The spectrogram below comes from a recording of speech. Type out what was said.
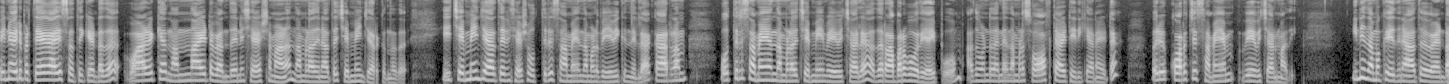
പിന്നെ ഒരു പ്രത്യേക കാര്യം ശ്രദ്ധിക്കേണ്ടത് വാഴയ്ക്ക നന്നായിട്ട് വെന്തതിന് ശേഷമാണ് നമ്മൾ അതിനകത്ത് ചെമ്മീൻ ചേർക്കുന്നത്. ഈ ചെമ്മീൻ ചേർത്തതിന് ശേഷം ഒത്തിരി സമയം നമ്മൾ വേവിക്കുന്നില്ല. കാരണം ഒത്തിരി സമയം നമ്മൾ ചെമ്മീൻ വേവിച്ചാൽ അത് റബ്ബർ പോലെയായി പോവും. അതുകൊണ്ട് തന്നെ നമ്മൾ സോഫ്റ്റ് ആയിട്ട് ഇരിക്കാനായിട്ട് ഒരു കുറച്ച് സമയം വേവിച്ചാൽ മതി. ഇനി നമുക്ക് ഇതിനകത്ത് വേണ്ട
